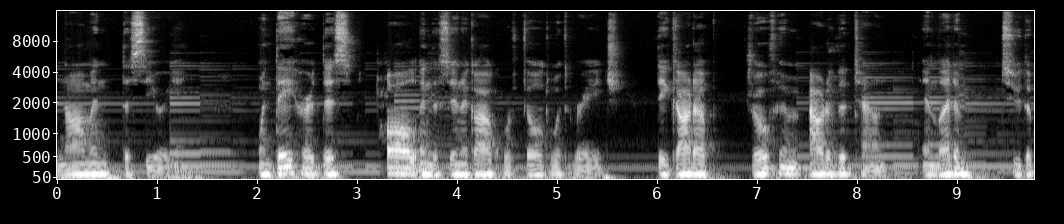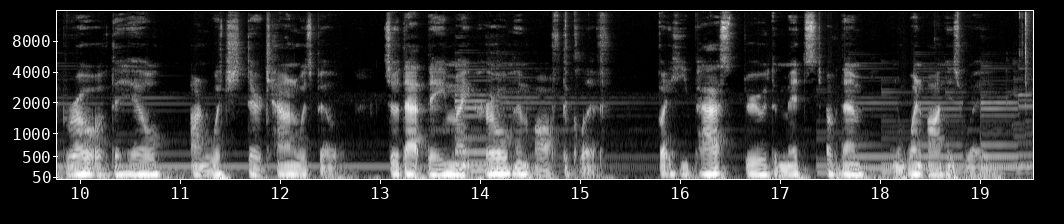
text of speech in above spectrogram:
Naaman the Syrian. When they heard this, all in the synagogue were filled with rage. They got up, drove him out of the town, and led him to the brow of the hill on which their town was built, so that they might hurl him off the cliff. But he passed through the midst of them and went on his way.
